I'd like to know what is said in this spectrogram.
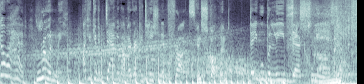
Go ahead, ruin me. I could give a damn about my reputation in France. In Scotland? They will believe their queen.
